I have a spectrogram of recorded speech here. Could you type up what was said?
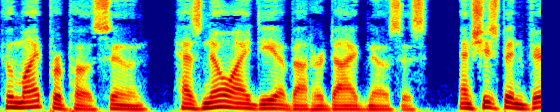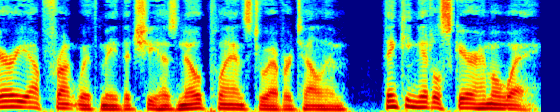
who might propose soon, has no idea about her diagnosis, and she's been very upfront with me that she has no plans to ever tell him, thinking it'll scare him away.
